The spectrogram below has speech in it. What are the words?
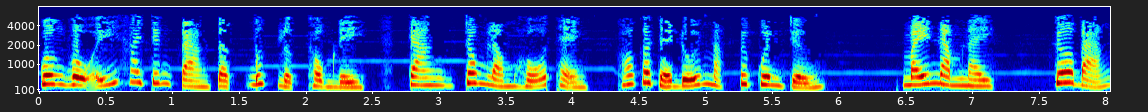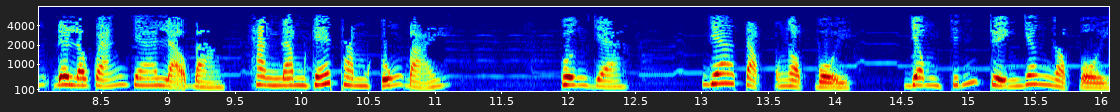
Quân vô ý hai chân tàn tật bất lực không đi, càng trong lòng hổ thẹn, khó có thể đối mặt với quân trưởng. Mấy năm nay, cơ bản đều là quản gia lão bạn, hàng năm ghé thăm cúng bãi. Quân gia, gia tộc Ngọc Bội, dòng chính truyền nhân Ngọc Bội.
